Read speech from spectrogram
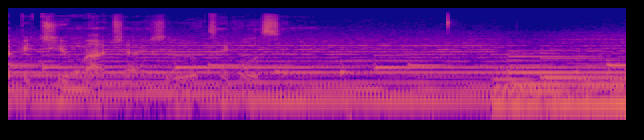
Might be too much, actually. We'll take a listen.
